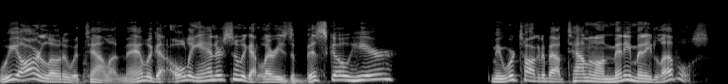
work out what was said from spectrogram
We are loaded with talent, man. We got Ole Anderson. We got Larry Zbyszko here. I mean, we're talking about talent on many, many levels.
